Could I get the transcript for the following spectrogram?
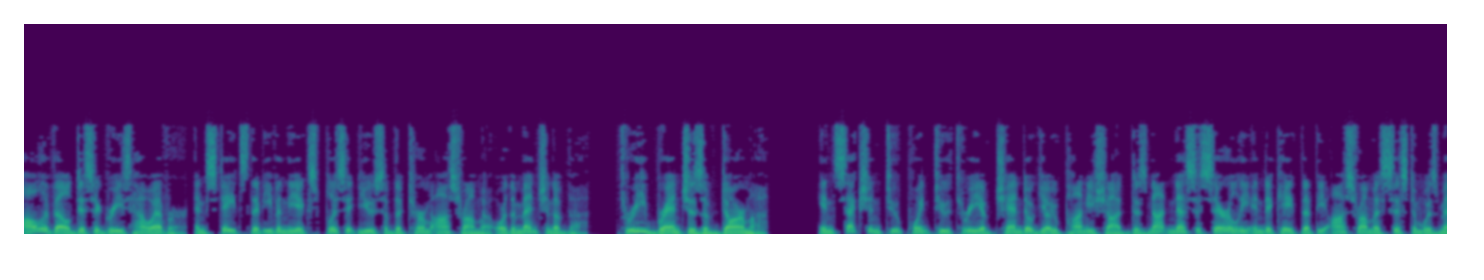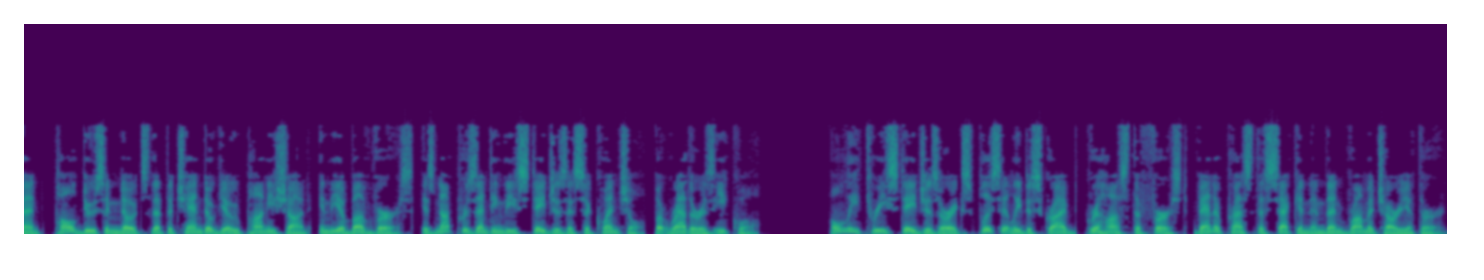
Olivelle disagrees however, and states that even the explicit use of the term asrama or the mention of the three branches of dharma in section 2.23 of Chandogya Upanishad does not necessarily indicate that the asrama system was meant. Paul Deussen notes that the Chandogya Upanishad, in the above verse, is not presenting these stages as sequential, but rather as equal. Only three stages are explicitly described, Grihastha first, Vanaprastha second and then Brahmacharya third.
